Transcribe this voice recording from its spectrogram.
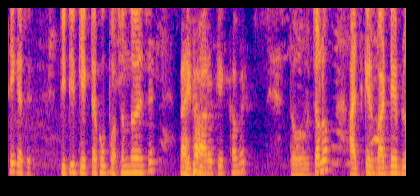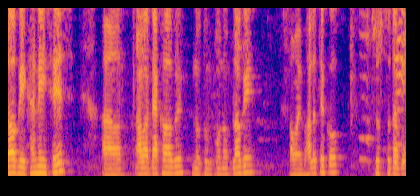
ঠিক আছে। টিটির কেকটা খুব পছন্দ হয়েছে, তাই আরও কেক খাবে। তো চলো, আজকের বার্থডে ব্লগ এখানেই শেষ। আবার দেখা হবে নতুন কোনো ব্লগে সবাই ভালো থেকো সুস্থ থাকো।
